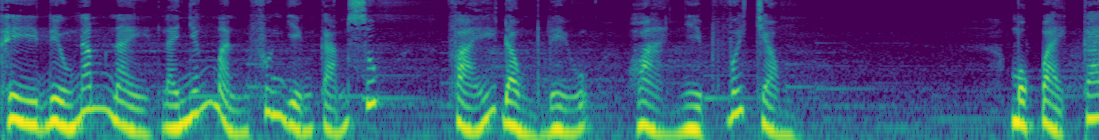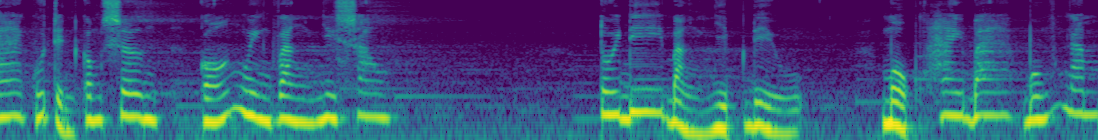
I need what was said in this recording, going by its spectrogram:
thì điều năm này lại nhấn mạnh phương diện cảm xúc phải đồng điệu, hòa nhịp với chồng. Một bài ca của trịnh công sơn có nguyên văn như sau. Tôi đi bằng nhịp điệu, một, hai, ba, bốn, năm.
